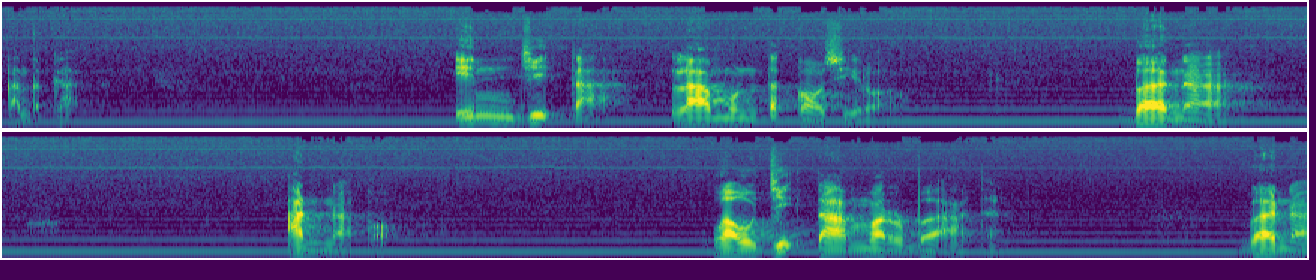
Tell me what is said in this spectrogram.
kan tegak. Injita lamun teko siro bana annako waujita marbaatan. Bana.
